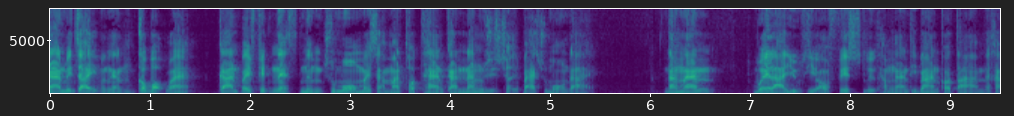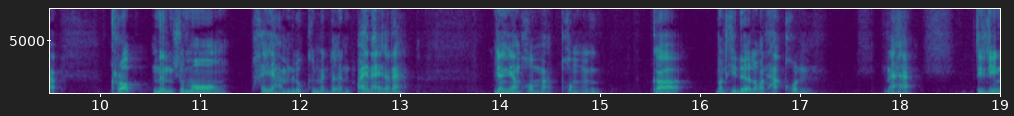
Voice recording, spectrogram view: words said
งานวิจัยเหมือนกันก็บอกว่าการไปฟิตเนสหนึ่งชั่วโมงไม่สามารถทดแทนการนั่งอยู่เฉยๆ8ชั่วโมงได้ ดังนั้นเวลาอยู่ที่ออฟฟิศหรือทำงานที่บ้านก็ตามนะครับ ครบหนึ่งชั่วโมง พยายามลุกขึ้นมาเดิน ไปไหนก็ได้ อย่างอย่างผมอะผมก็บางทีเดินลงมาทักคนนะฮะจริง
